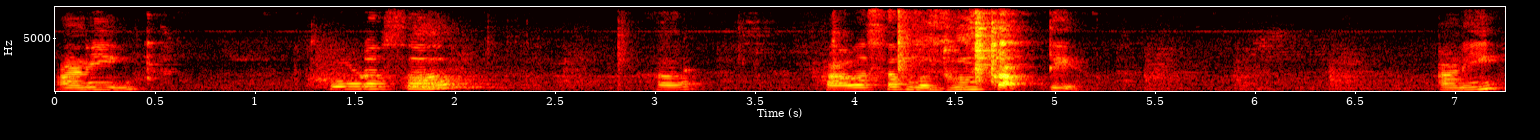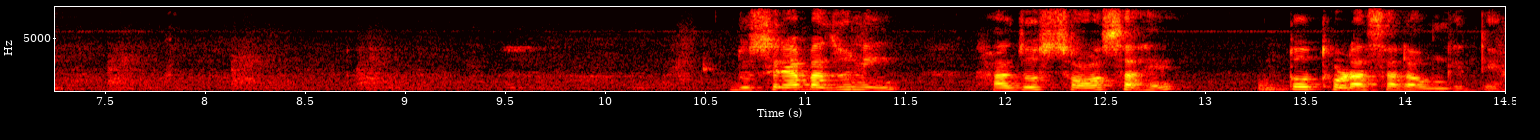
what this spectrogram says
आणि थोडंसं हा हा असा मधून कापते. आणि दुसऱ्या बाजूनी हा जो सॉस आहे तो थोडासा लावून घेते.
